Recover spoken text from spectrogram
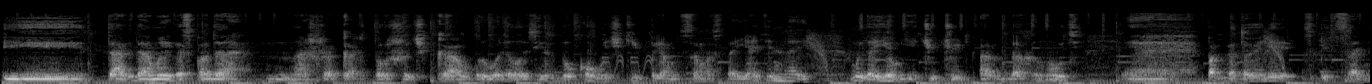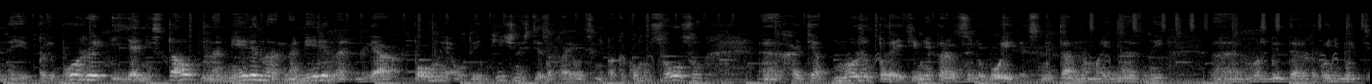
И дамы и господа, наша картошечка вывалилась из духовочки прям самостоятельной. Мы даем ей чуть-чуть отдохнуть. Эх, подготовили специальные приборы, и я не стал намеренно, намеренно для полной аутентичности запариваться ни по какому соусу. Э, Хотя может подойти, мне кажется, любой сметанно-майонезный, э, может быть, даже какой-нибудь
